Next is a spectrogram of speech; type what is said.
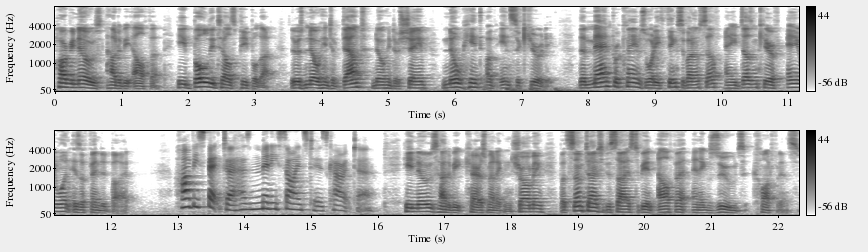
Harvey knows how to be alpha. He boldly tells people that. There is no hint of doubt, no hint of shame, no hint of insecurity. The man proclaims what he thinks about himself and he doesn't care if anyone is offended by it. Harvey Specter has many sides to his character. He knows how to be charismatic and charming, but sometimes he decides to be an alpha and exudes confidence.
